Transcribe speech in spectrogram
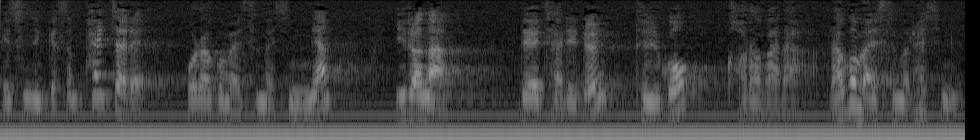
예수님께서는 8절에 뭐라고 말씀하시느냐 일어나 내 자리를 들고 걸어가라 라고 말씀을 하십니다.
